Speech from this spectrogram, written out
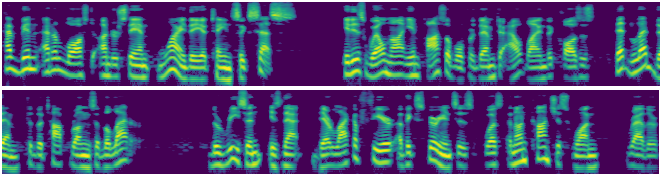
have been at a loss to understand why they attained success. It is well nigh impossible for them to outline the causes that led them to the top rungs of the ladder. The reason is that their lack of fear of experiences was an unconscious one rather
